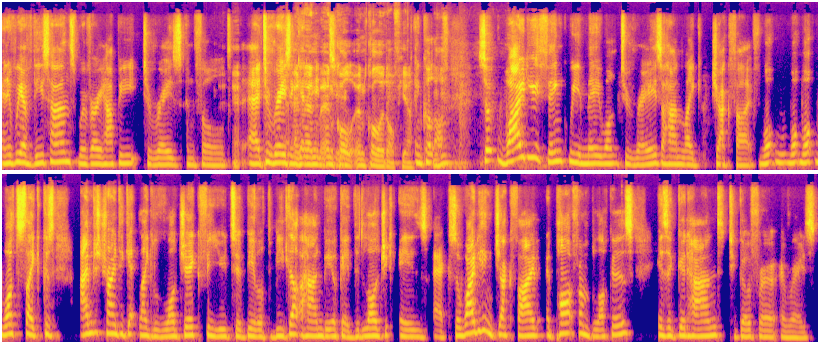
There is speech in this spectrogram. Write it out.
And if we have these hands, we're very happy to raise and fold, uh, to raise and, and get and, and call and call it off, yeah, and call mm-hmm. off. So why do you think we may want to raise a hand like Jack Five? What what what what's like? Because I'm just trying to get like logic for you to be able to beat that hand. Be okay. The logic is X. So why do you think Jack Five, apart from blockers, is a good hand to go for a raise?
